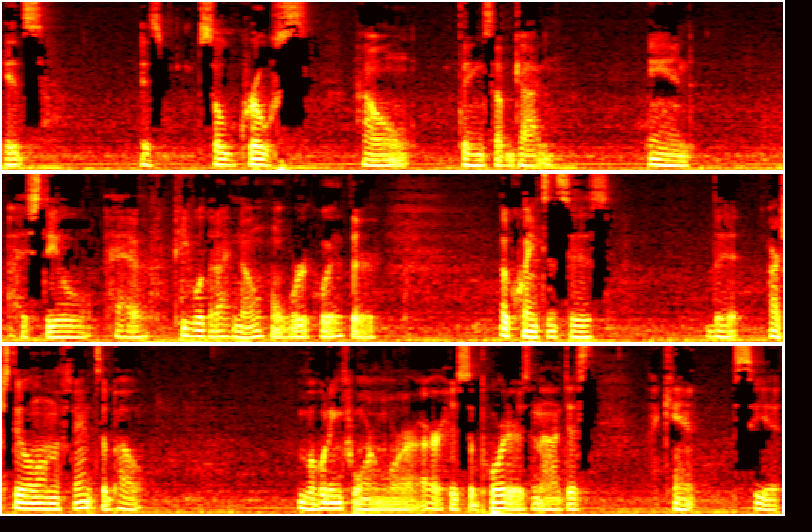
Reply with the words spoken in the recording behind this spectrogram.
It's it's so gross how things have gotten. And I still have people that I know or work with or acquaintances that are still on the fence about voting for him or, or his supporters, and I just I can't see it.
